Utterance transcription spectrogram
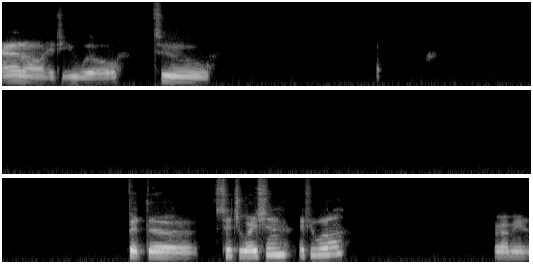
add on, if you will, to fit the situation, if you will. Or I mean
